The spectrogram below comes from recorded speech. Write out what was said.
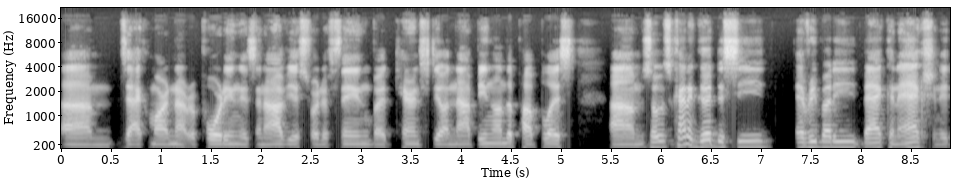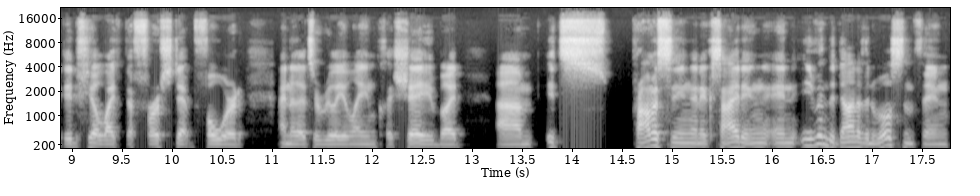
Um, Zack Martin not reporting is an obvious sort of thing, but Terence Steele not being on the pup list. Um, so it's kind of good to see everybody back in action. It did feel like the first step forward. I know that's a really lame cliche, but um, it's promising and exciting. And even the Donovan Wilson thing,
